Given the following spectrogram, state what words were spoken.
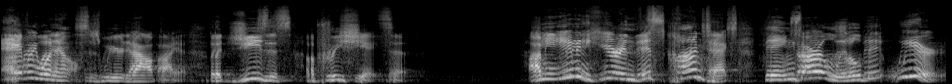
Everyone else is weirded out by it, but Jesus appreciates it. I mean, even here in this context, things are a little bit weird.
